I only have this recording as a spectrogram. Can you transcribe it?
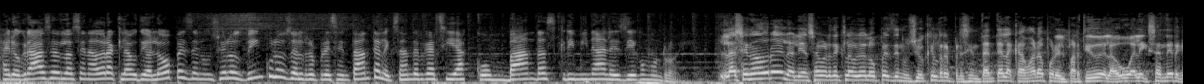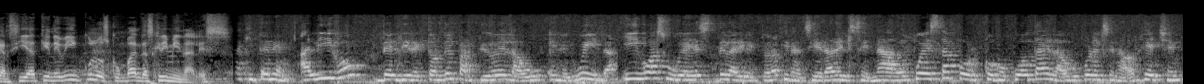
Jairo, gracias. La senadora Claudia López denunció los vínculos del representante Alexander García con bandas criminales. Diego Monroy. La senadora de la Alianza Verde, Claudia López, denunció que el representante a la Cámara por el partido de la U, Alexander García, tiene vínculos con bandas criminales. Aquí tenemos al hijo del director del partido de la U en el Huila, hijo a su vez de la directora financiera del Senado, puesta por como cuota de la U por el senador Hechen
